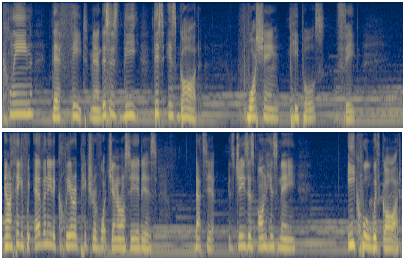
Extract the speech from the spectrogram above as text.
clean their feet. Man, this is the this is God washing people's feet. And I think if we ever need a clearer picture of what generosity it is, that's it. It's Jesus on his knee, equal with God,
